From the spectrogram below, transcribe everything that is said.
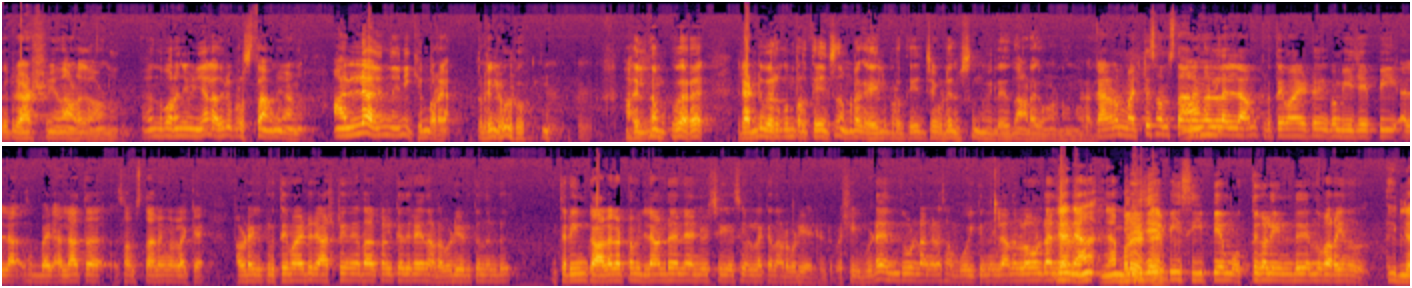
ഒരു രാഷ്ട്രീയ നാടകമാണ് എന്ന് പറഞ്ഞു കഴിഞ്ഞാൽ അതൊരു പ്രസ്താവനയാണ്. അല്ല എന്ന് എനിക്കും പറയാം. ഇത്രയേ ഉള്ളൂ. അതിൽ നമുക്ക് വേറെ രണ്ടുപേർക്കും പ്രത്യേകിച്ച് നമ്മുടെ കയ്യിൽ പ്രത്യേകിച്ച് എവിഡൻസ് ഒന്നുമില്ല ഇത് നാടകമാണ് കാരണം മറ്റ് സംസ്ഥാനങ്ങളിലെല്ലാം കൃത്യമായിട്ട് ഇപ്പം ബി ജെ പി അല്ല അല്ലാത്ത സംസ്ഥാനങ്ങളിലൊക്കെ അവിടെയൊക്കെ കൃത്യമായിട്ട് രാഷ്ട്രീയ നേതാക്കൾക്കെതിരെ നടപടിയെടുക്കുന്നുണ്ട്. ഇത്രയും കാലഘട്ടം ഇല്ലാണ്ട് തന്നെ അന്വേഷിച്ച കേസുകളിലൊക്കെ നടപടിയായിട്ടുണ്ട്. പക്ഷെ ഇവിടെ എന്തുകൊണ്ട് അങ്ങനെ സംഭവിക്കുന്നില്ല എന്നുള്ളതുകൊണ്ട് തന്നെ B J P C P M ഒത്തുകളിയുണ്ട് എന്ന് പറയുന്നത്. ഇല്ല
